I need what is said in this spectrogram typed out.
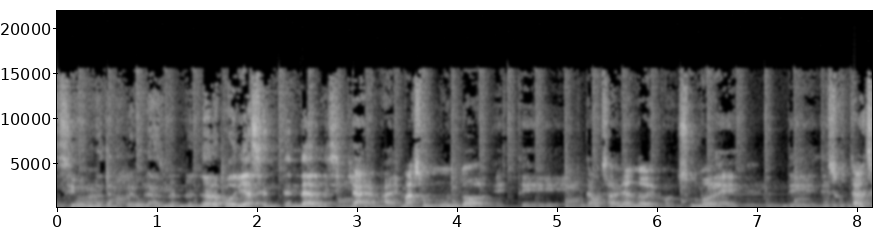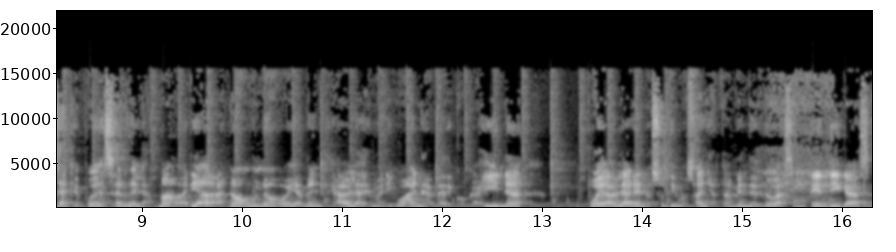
si vos no lo tenés regulado. No, lo podrías entender ni siquiera. Claro, además un mundo, este, estamos hablando del consumo de, sustancias que pueden ser de las más variadas, ¿no? Uno obviamente habla de marihuana, habla de cocaína, puede hablar en los últimos años también de drogas sintéticas,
